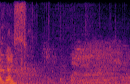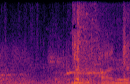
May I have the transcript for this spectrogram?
Got one. Nice. Having time here.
